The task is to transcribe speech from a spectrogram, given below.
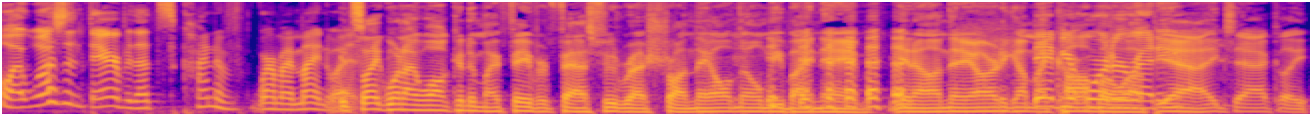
know. I wasn't there, but that's kind of where my mind went. It's like when I walk into my favorite fast food restaurant, they all know me by name, you know, and they already got my They have your combo order up. ready. Yeah, exactly.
